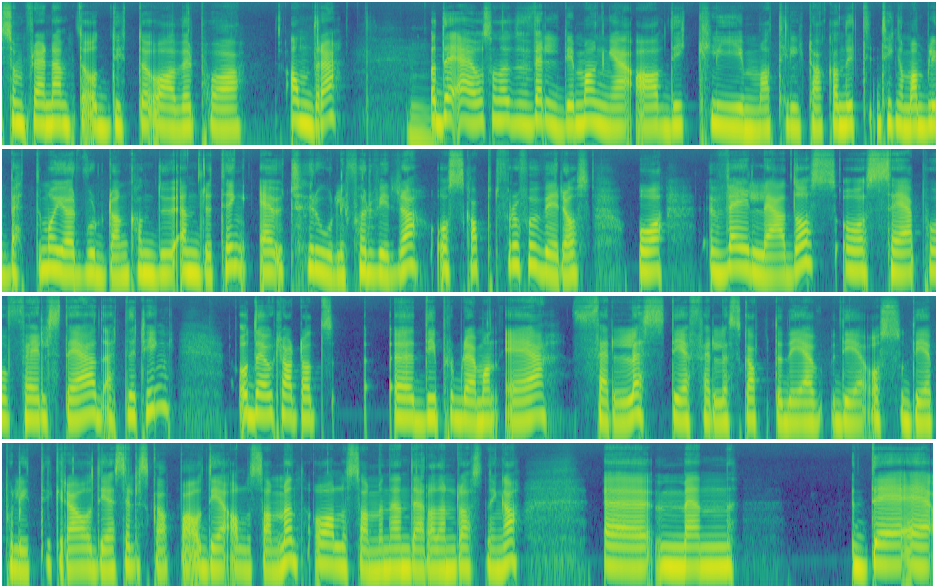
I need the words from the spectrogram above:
som flere nevnte, å dytte over på andre. Og det er jo sånn at Veldig mange av de klimatiltakene, de tingene man blir bedt om å gjøre, hvordan kan du endre ting, er utrolig forvirra og skapt for å forvirre oss og veilede oss og se på feil sted etter ting. Og det er jo klart at eh, de problemene er felles. De er fellesskapte, de er, de er oss, og de er politikere, og de er selskaper, og de er alle sammen. Og alle sammen er en del av den løsninga. Eh, Men det er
